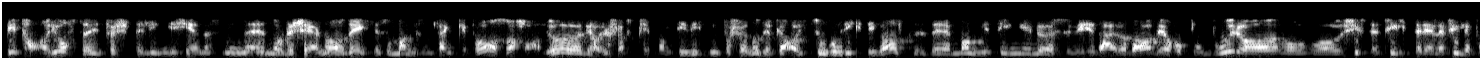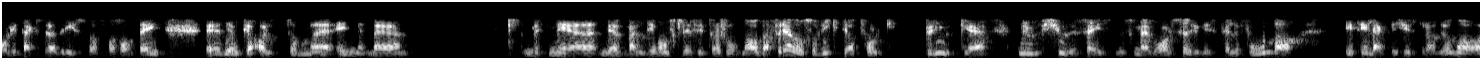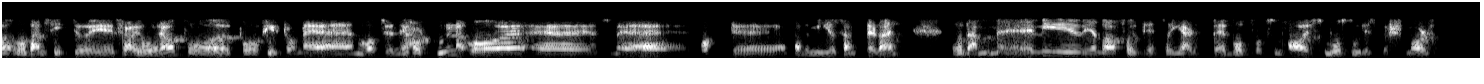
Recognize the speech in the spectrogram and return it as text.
vi tar jo ofte den førstelinjetjenesten eh, når det skjer noe, og det er ikke så mange som tenker på. Og så har vi jo vi har en slags preventiv virkning på sjøen, og det er ikke alt som går riktig galt. Det er Mange ting løser vi der og da ved å hoppe om bord og, og, og skifte et filter eller fylle på litt ekstra drivstoff og sånne ting. Eh, Det er jo ikke alt som eh, ender med, med, med veldig vanskelige situasjoner. og Derfor er det også viktig at folk bruker 02016 som er vår servicetelefon. da, i tillegg til Kystradioen. Og, og de sitter jo i, fra i år av på, på fyrtårnet Noatun i Horten, og, eh, som er vårt eh, akademi og senter der. Og dem, eh, vi er da forberedt til å hjelpe båtfolk som har små og store spørsmål.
